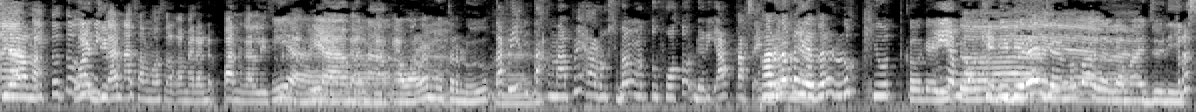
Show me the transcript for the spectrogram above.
ya Nah, nggak? itu tuh wajib ini kan asal muasal kamera depan kali Iya, sebenarnya. Iya, Selfie benar. camera. awalnya muter dulu kan tapi entah kenapa harus banget tuh foto dari atas karena kelihatannya dulu cute kalau kayak Iya, gitu mungkin. bibirnya jangan Iya. lupa agak-agak maju dikit terus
